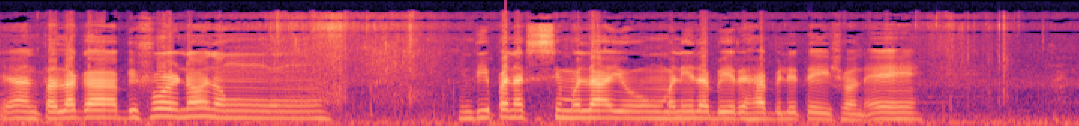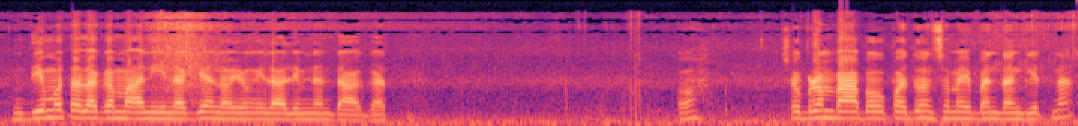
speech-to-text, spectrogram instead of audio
Yan, talaga before no nung hindi pa nagsisimula yung Manila Bay Rehabilitation eh hindi mo talaga maaninag yan no, yung ilalim ng dagat. Oh, sobrang babaw pa doon sa may bandang gitna.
